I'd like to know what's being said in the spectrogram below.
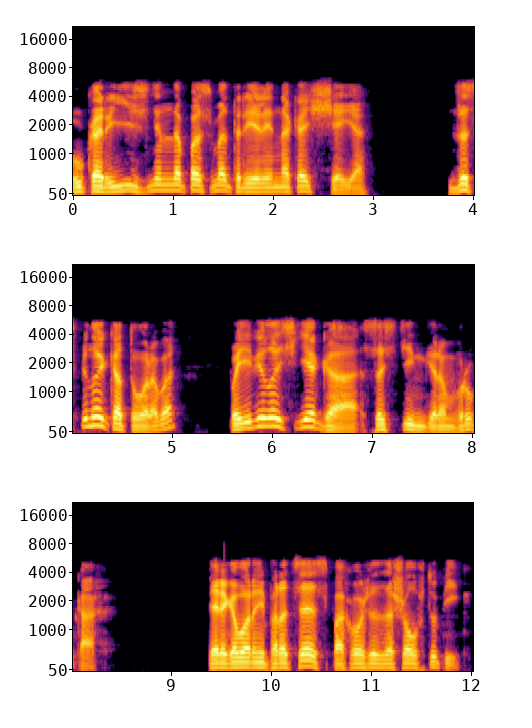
укоризненно посмотрели на Кощея, за спиной которого появилась яга со стингером в руках. Переговорный процесс, похоже, зашел в тупик,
